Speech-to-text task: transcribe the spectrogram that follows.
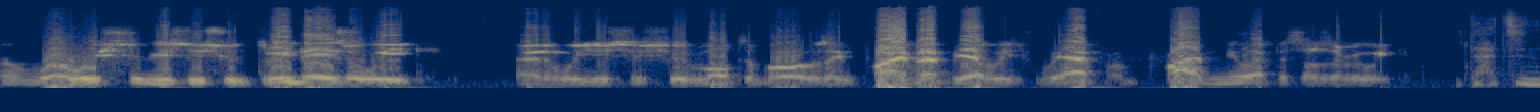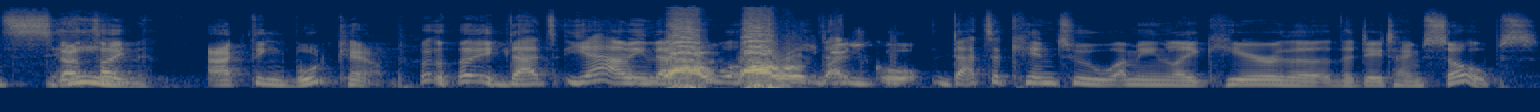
Uh, well, we should, used to shoot three days a week, and we used to shoot multiple. It was like five. ep- Yeah, we we have five new episodes every week. That's insane. That's like acting boot camp. Like, That's yeah. I mean, That- well, that was my school. That's akin to I mean, like here the the daytime soaps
